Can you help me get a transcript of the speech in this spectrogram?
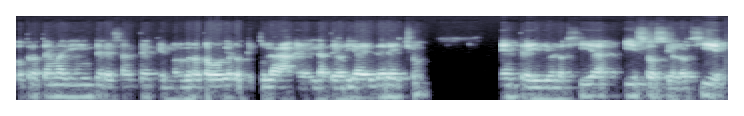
otro tema bien interesante que Norberto Bobbio lo titula eh, La teoría del derecho entre ideología y sociología.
